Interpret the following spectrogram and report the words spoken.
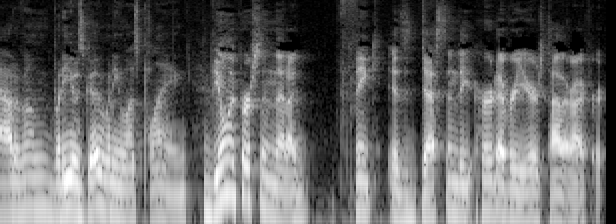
out of him, but he was good when he was playing. the only person that I think is destined to get hurt every year is Tyler Eifert.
